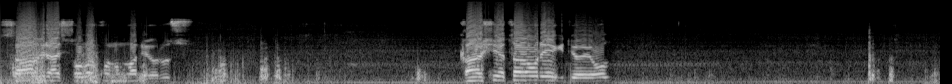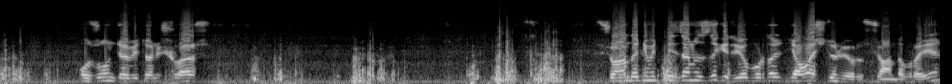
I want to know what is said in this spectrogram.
Sağ viraj sola konumlanıyoruz. Karşı yatağa oraya gidiyor yol. Uzunca bir dönüş var. Şu anda limit bizden hızlı gidiyor. Burada yavaş dönüyoruz şu anda burayı.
